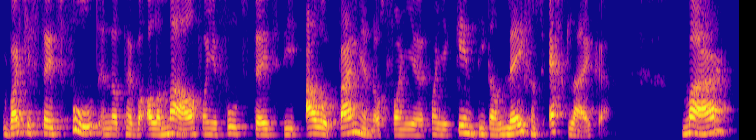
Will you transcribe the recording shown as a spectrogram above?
wat je steeds voelt, en dat hebben we allemaal, van je voelt steeds die oude pijnen nog van je, van je kind, die dan levensecht lijken. Maar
